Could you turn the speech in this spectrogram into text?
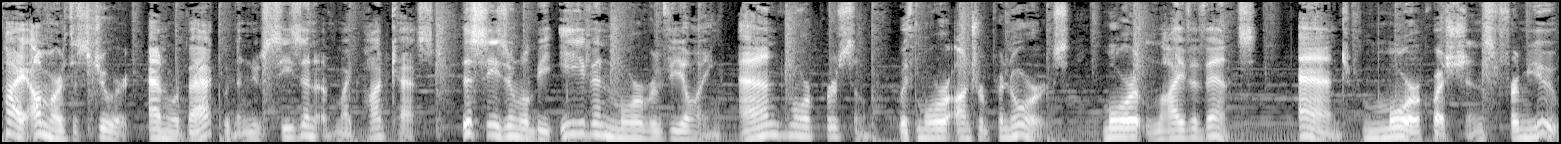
Hi, I'm Martha Stewart, and we're back with a new season of my podcast. This season will be even more revealing and more personal, with more entrepreneurs, more live events, and more questions from you.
